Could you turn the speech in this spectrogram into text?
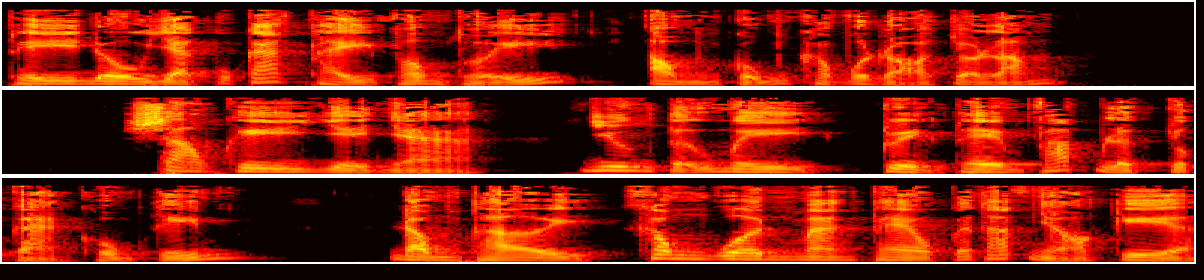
thì đồ vật của các thầy phong thủy, ông cũng không có rõ cho lắm. Sau khi về nhà, Dương Tử Mi truyền thêm pháp lực cho càng khôn kiếm, đồng thời không quên mang theo cái tháp nhỏ kia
